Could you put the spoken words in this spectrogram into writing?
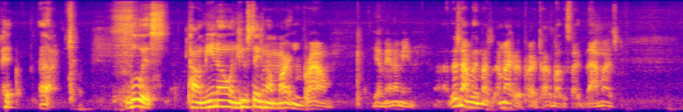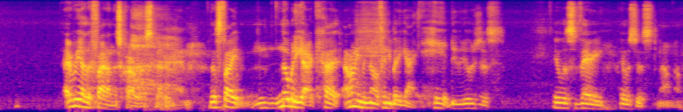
pa- uh, Lewis Palomino, and he was taking on Martin Brown. Yeah, man. I mean, uh, there's not really much. I'm not gonna probably talk about this fight that much. Every other fight on this card was better, man. This fight, n- nobody got cut. I don't even know if anybody got hit, dude. It was just, it was very, it was just, I don't know.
